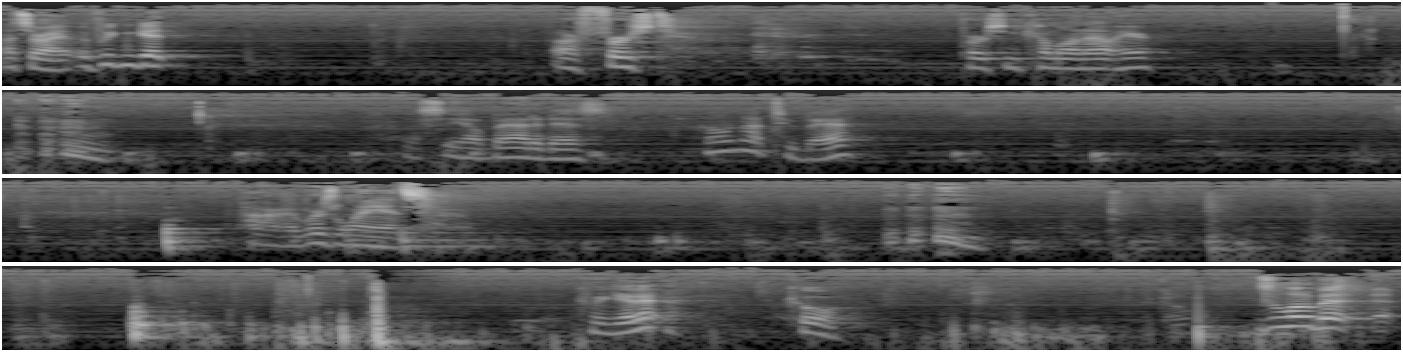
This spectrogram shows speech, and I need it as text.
That's all right. If we can get our first person come on out here? Let's see how bad it is. Oh, not too bad. All right, where's Lance? We get it? Cool. It's a little bit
